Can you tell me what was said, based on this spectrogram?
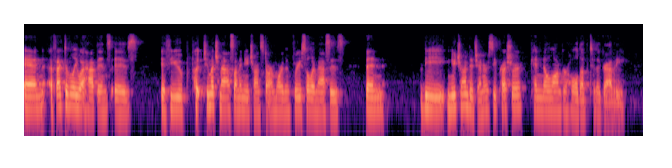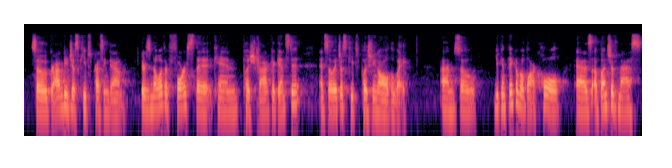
And effectively what happens is if you put too much mass on a neutron star, more than three solar masses, then the neutron degeneracy pressure can no longer hold up to the gravity. So gravity just keeps pressing down. There's no other force that can push back against it. And so it just keeps pushing all the way. Um, so you can think of a black hole as a bunch of mass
